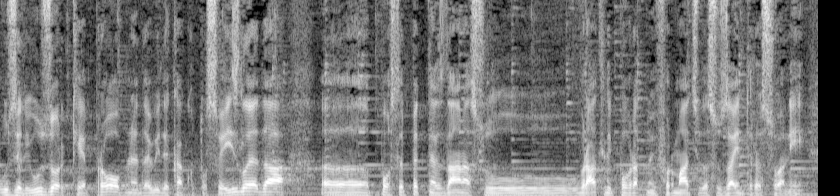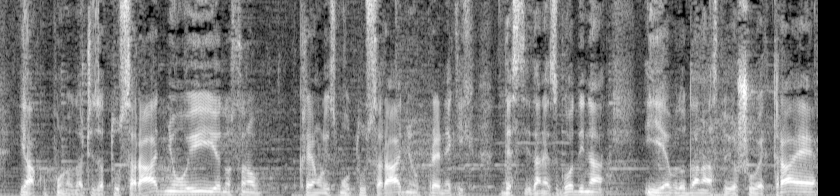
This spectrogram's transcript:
uzeli uzorke probne da vide kako to sve izgleda. Posle 15 dana su vratili povratnu informaciju da su zainteresovani jako puno znači, za tu saradnju i jednostavno krenuli smo u tu saradnju pre nekih 10-11 godina i evo do danas to još uvek traje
